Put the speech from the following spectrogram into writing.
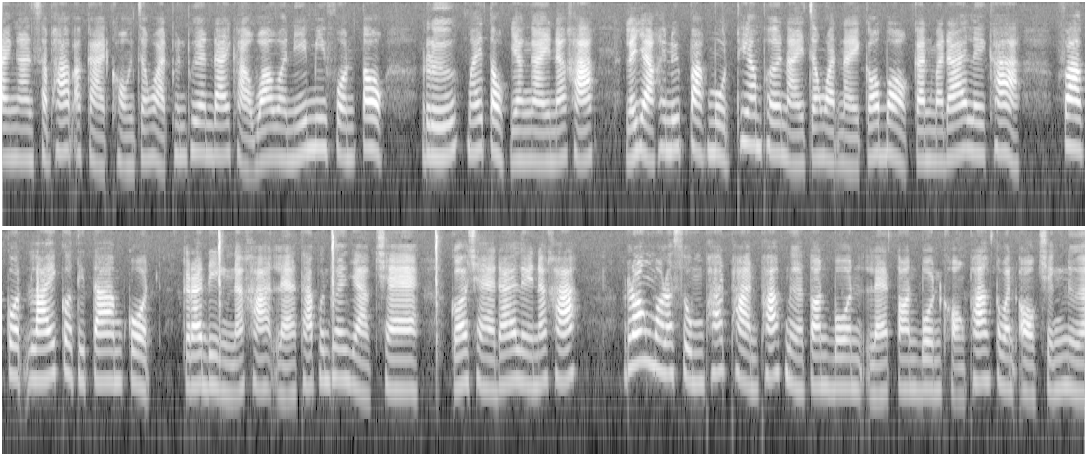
รายงานสภาพอากาศของจังหวัดเพื่อนๆ ได้ค่ะ ว่าวันนี้มีฝนตก หรือไม่ตกยังไงนะคะ และอยากให้นุ้ยปักหมุดที่อำเภอไหนจังหวัดไหนก็บอกกันมาได้เลยค่ะ ฝากกดไลค์กดติดตามกดกระดิ่งนะคะ และถ้าเพื่อนๆอยากแชร์ ก็แชร์ได้เลยนะคะ ร่องมรสุมพาดผ่านภาคเหนือตอนบน และตอนบนของภาคตะวันออกเฉียงเหนือ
